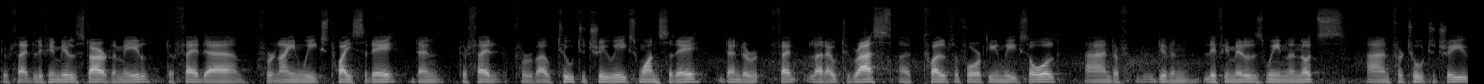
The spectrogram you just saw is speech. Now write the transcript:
they're fed Liffey Mill starter meal, they're fed um, for nine weeks twice a day, then they're fed for about two to three weeks once a day, then they're fed, let out to grass at 12 to 14 weeks old, and they're given Liffey Mills weanling nuts, and for two to three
